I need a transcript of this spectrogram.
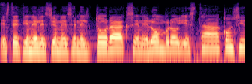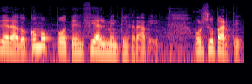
Este tiene lesiones en el tórax, en el hombro y está considerado como potencialmente grave. Por su parte,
